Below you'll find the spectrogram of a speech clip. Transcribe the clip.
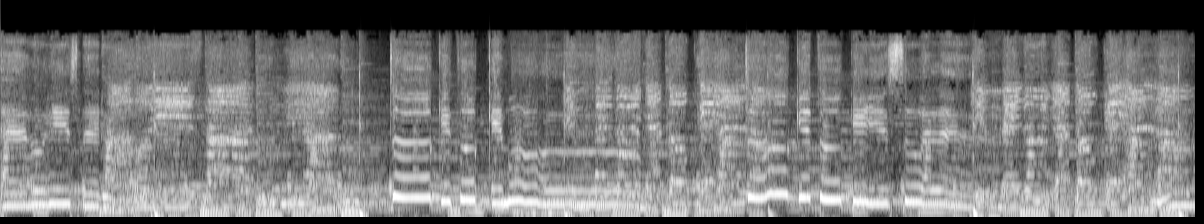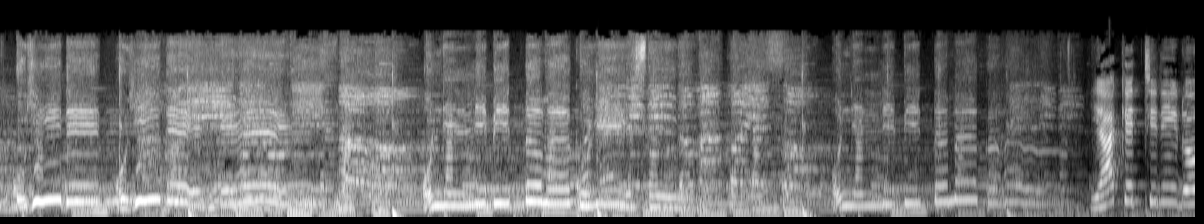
aho hisna duniya toke toke mo. Toke toke yesu ala. Oyide oyide o nelli ɓiɗɗo mako yeso o nelli ɓiɗɗo mako ya kettiniɗo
